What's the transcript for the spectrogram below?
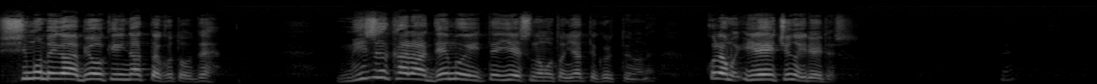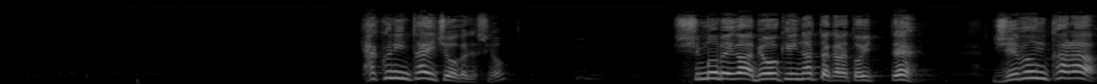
しもべが病気になったことで自ら出向いてイエスのもとにやってくるっていうのはねこれはもう異例中の異例です。百人隊長がですよしもべが病気になったからといって自分から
